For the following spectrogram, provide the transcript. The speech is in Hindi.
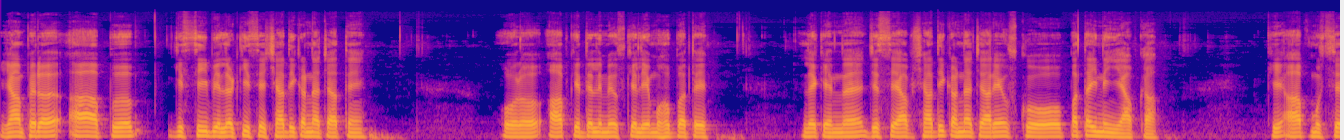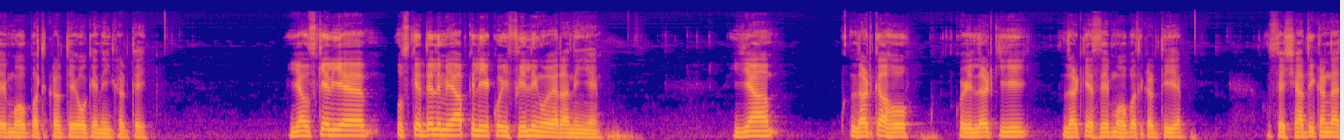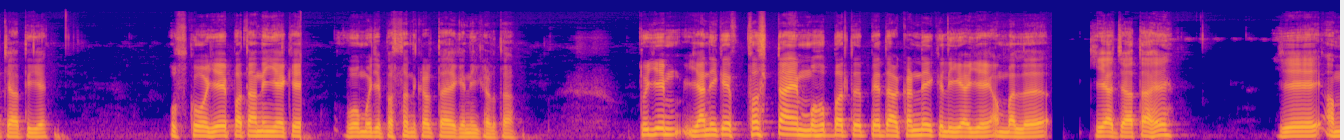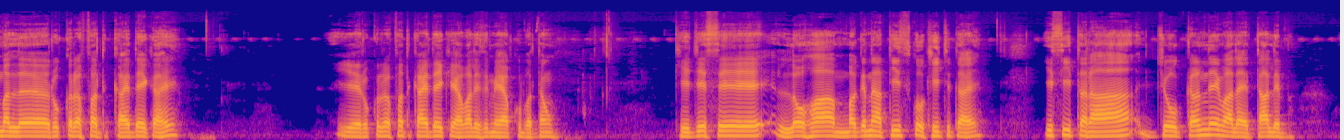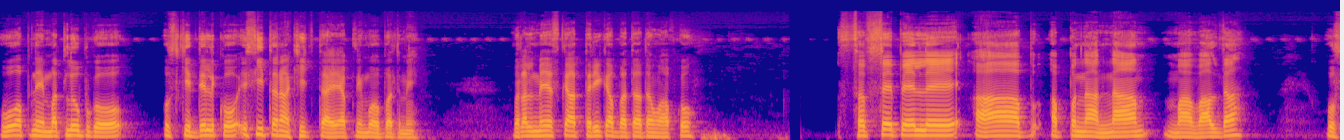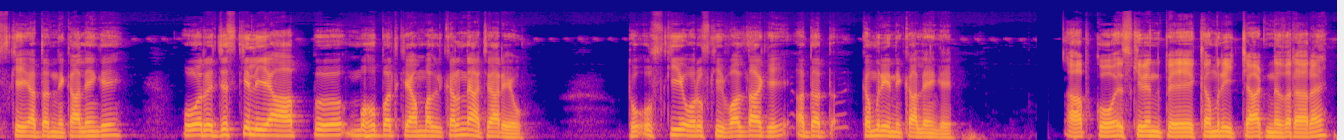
या फिर आप किसी भी लड़की से शादी करना चाहते हैं और आपके दिल में उसके लिए मोहब्बत है, लेकिन जिससे आप शादी करना चाह रहे हैं, उसको पता ही नहीं है आपका। कि आप मुझसे मोहब्बत करते हो कि नहीं करते? या उसके लिए, उसके दिल में आपके लिए कोई फीलिंग वगैरह नहीं है? या लड़का हो, कोई लड़की, लड़के से मोहब्बत करती है, उससे शादी करना चाहती है, उसको ये पता नहीं है कि वो मुझे पसंद करता है कि नहीं करता। तो ये यानी कि फ़र्स्ट टाइम मोहब्बत पैदा करने के लिए ये अमल किया जाता है। ये अमल रुक रफत कायदे का है। ये रुक रफत कायदे के हवाले से मैं आपको बताऊँ कि जैसे लोहा मगनातीस को खींचता है, इसी तरह जो करने वाला है तालिब, वो अपने मतलूब को, उसकी दिल को इसी तरह खींचता है अपनी मोहब्बत में। बहरहाल मैं इसका तरीका बताता हूँ आपको। सबसे पहले आप अपना नाम, माँ वालदा, उसके अदद निकालेंगे और जिसके लिए आप मोहब्बत के अमल करना चाह रहे हो तो उसकी और उसकी वालदा के अदद कमरी निकालेंगे। आपको स्क्रीन पे कमरी चार्ट नज़र आ रहा है।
